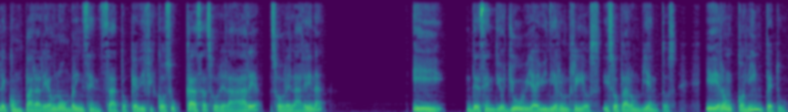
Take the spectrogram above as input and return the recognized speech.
le compararé a un hombre insensato que edificó su casa sobre la área, sobre la arena, y descendió lluvia y vinieron ríos y soplaron vientos y dieron con ímpetu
